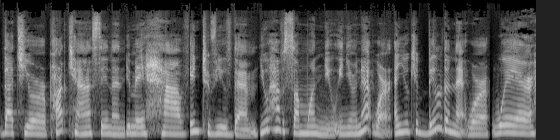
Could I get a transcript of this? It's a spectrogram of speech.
that you're podcasting and you may have interviewed them, you have someone new in your network and you can build a network where,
